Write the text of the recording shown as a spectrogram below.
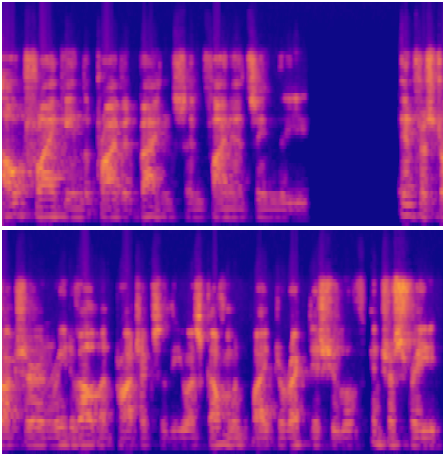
outflanking the private banks in financing the infrastructure and redevelopment projects of the US government by direct issue of interest free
